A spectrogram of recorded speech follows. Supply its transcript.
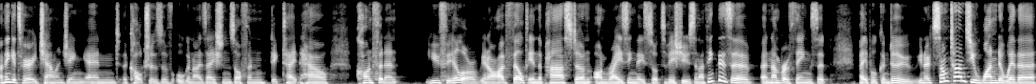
I think it's very challenging, and the cultures of organisations often dictate how confident you feel or you know I've felt in the past on, on raising these sorts of issues. And I think there's a, a number of things that people can do. You know sometimes you wonder whether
